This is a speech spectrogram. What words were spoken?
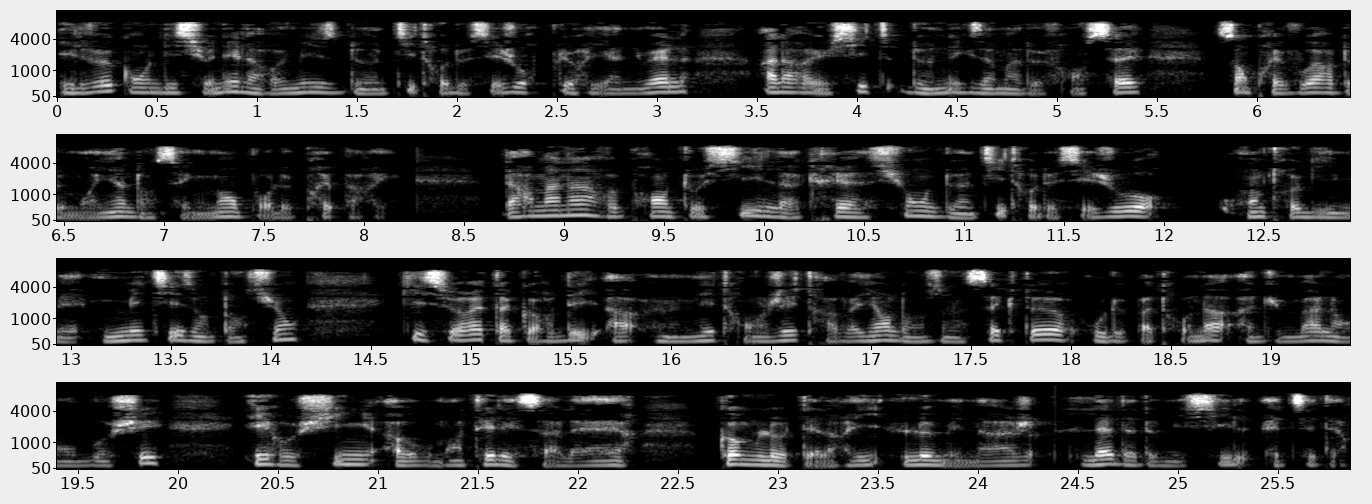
Il veut conditionner la remise d'un titre de séjour pluriannuel à la réussite d'un examen de français, sans prévoir de moyens d'enseignement pour le préparer. Darmanin reprend aussi la création d'un titre de séjour entre guillemets métiers en tension qui serait accordé à un étranger travaillant dans un secteur où le patronat a du mal à embaucher et rechigne à augmenter les salaires, comme l'hôtellerie, le ménage, l'aide à domicile, etc.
